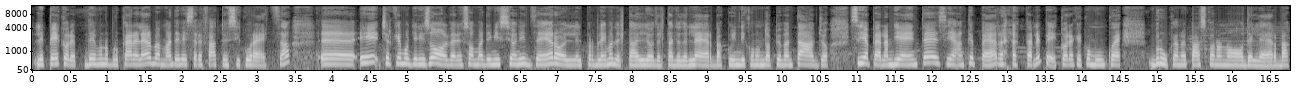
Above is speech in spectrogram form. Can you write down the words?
le pecore devono brucare l'erba ma deve essere fatto in sicurezza. Eh, e cerchiamo di risolvere insomma ad emissioni zero il, il problema del taglio, del taglio dell'erba, quindi con un doppio vantaggio sia per l'ambiente sia anche per, per le pecore che comunque brucano e pascolano dell'erba.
